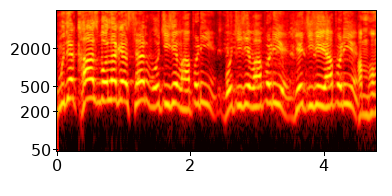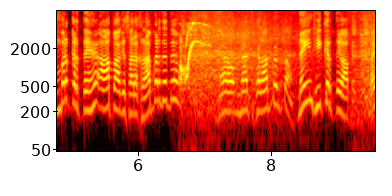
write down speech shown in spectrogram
मुझे खास बोला गया सर वो चीज़ें वहाँ पड़ी हैं। वो चीज़ें वहाँ पड़ी है। ये चीज़ें यहाँ पड़ी हैं। हम होमवर्क करते हैं। आप आगे सारा खराब कर देते हो। मैं मैं तो खराब करता हूँ। नहीं ठीक करते हो आप। भाई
